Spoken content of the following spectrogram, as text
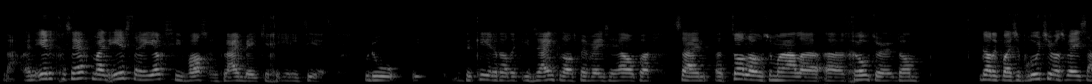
Nou, en eerlijk gezegd, mijn eerste reactie was een klein beetje geïrriteerd. Ik bedoel, de keren dat ik in zijn klas ben wezen helpen, zijn uh, talloze malen groter dan dat ik bij zijn broertje was wezen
